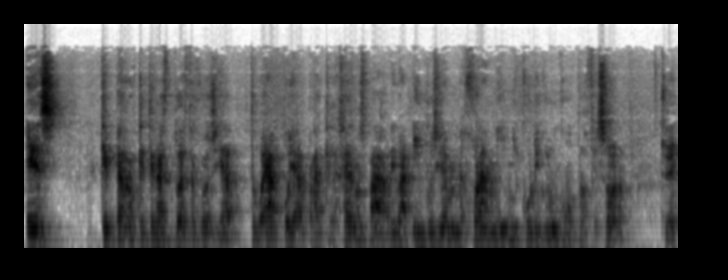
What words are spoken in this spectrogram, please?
es qué perro que tengas toda esta curiosidad, te voy a apoyar para que la dejes más para arriba, inclusive mejora a mí mi currículum como profesor. Sí.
